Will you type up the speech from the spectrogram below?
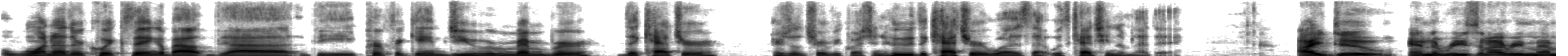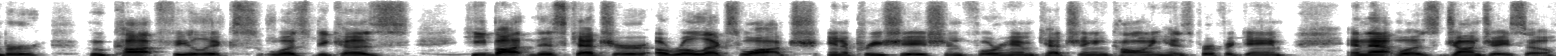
one other quick thing about the the perfect game. Do you remember the catcher? Here's a trivia question: Who the catcher was that was catching them that day? I do, and the reason I remember who caught Felix was because he bought this catcher a Rolex watch in appreciation for him catching and calling his perfect game, and that was John Jaso.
